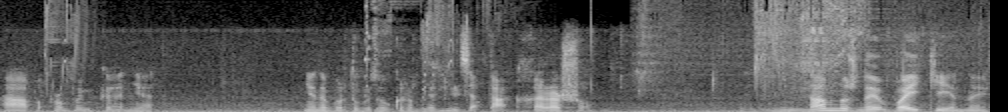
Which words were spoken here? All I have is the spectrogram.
А попробуем-ка... Нет. Не, на борту грузового корабля нельзя. Так, хорошо. Нам нужны вайкины.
